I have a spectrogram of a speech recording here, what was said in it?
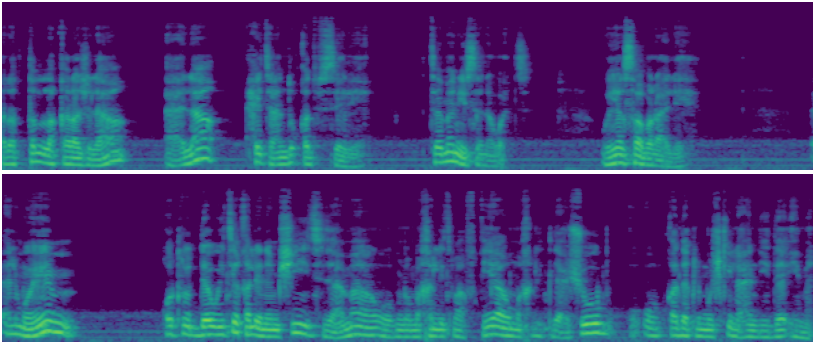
راه طلق راجلها على حيت عنده قذف سريع ثماني سنوات وهي صابرة عليه. المهم قلت له داويتي قال لي أنا مشيت زعما وما خليت ما فطيه وما خليت العشوب وبقى داك المشكل عندي دائما.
